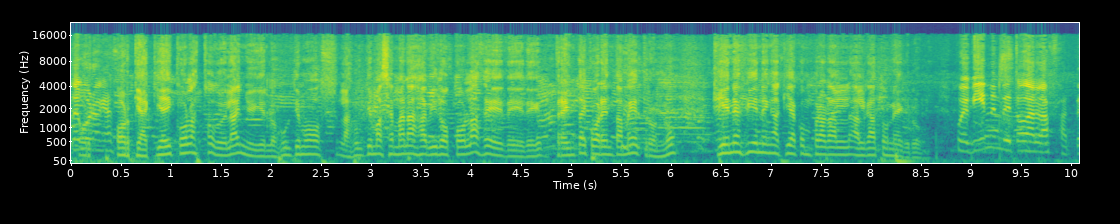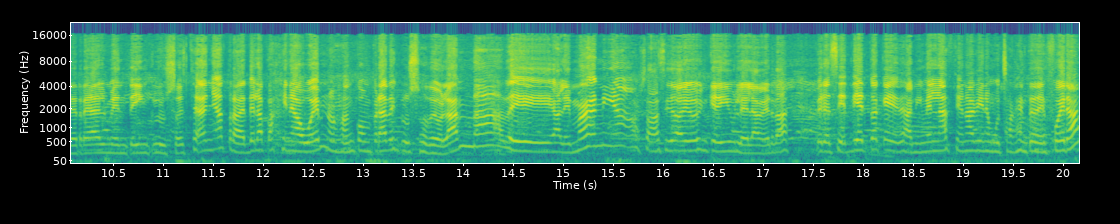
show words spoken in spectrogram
Seguro que así. Porque aquí hay colas todo el año y en los últimos, las últimas semanas ha habido colas de, de- de 30 y 40 metros, ¿no? ¿Quiénes vienen aquí a comprar al, al gato negro? Pues vienen de todas las partes realmente, incluso este año a través de la página web nos han comprado incluso de Holanda, de Alemania, o sea, ha sido algo increíble, la verdad. Pero sí es cierto que a nivel nacional viene mucha gente de fuera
